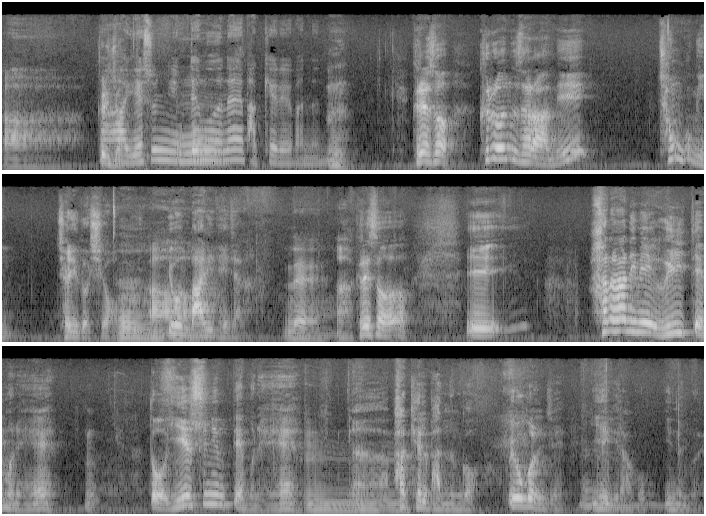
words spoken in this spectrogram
아. 그렇죠. 아, 예수님 때문에 박해를 받는. 음. 그래서 그런 사람이 천국이 저희 것이요. 아. 이건 말이 되잖아. 네. 아, 그래서 이 하나님의 의 때문에 음, 또 예수님 때문에 음. 아, 박해를 받는 거 요걸 이제 얘기를 하고 있는 거예요.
